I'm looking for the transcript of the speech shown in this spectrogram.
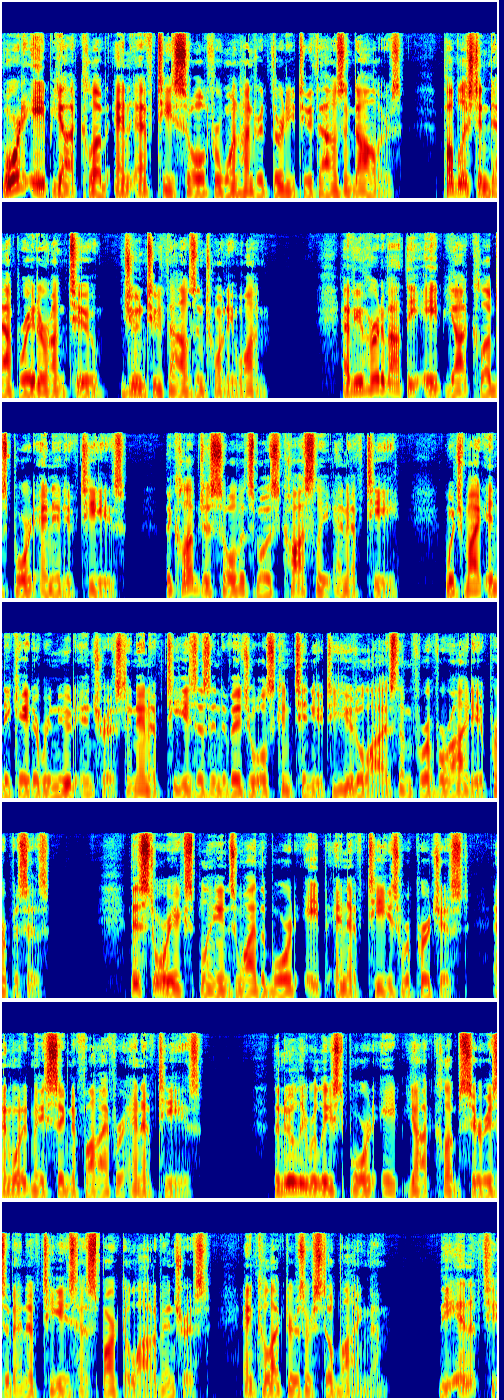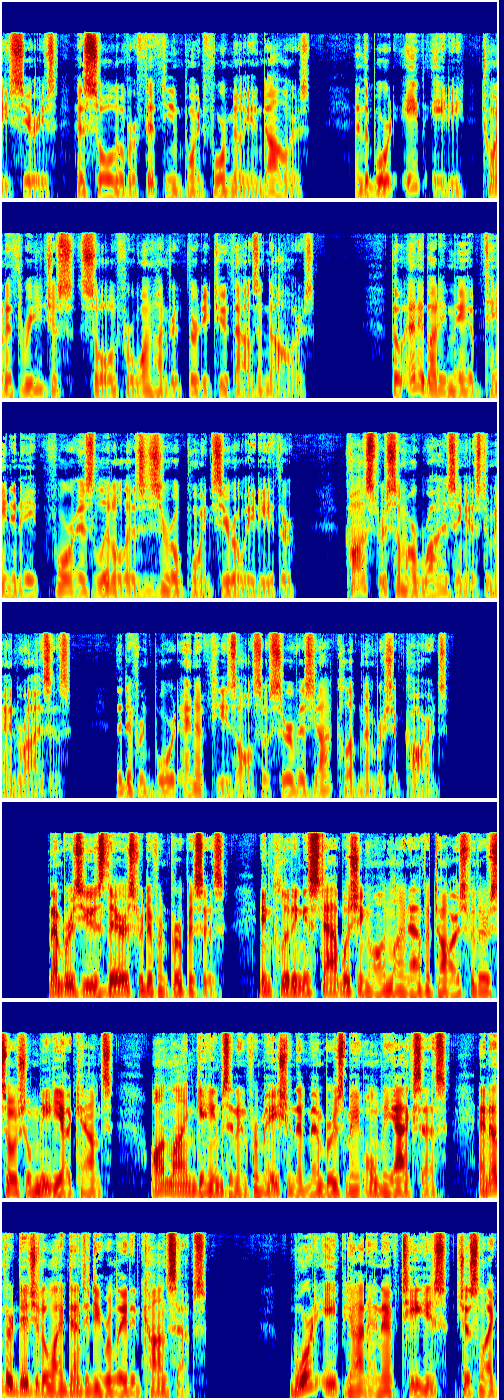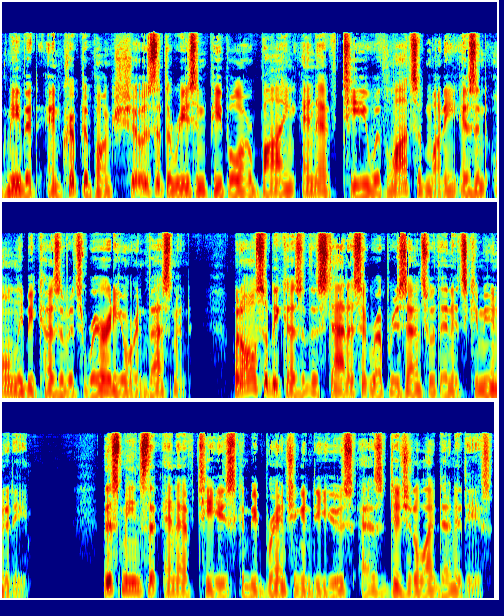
Bored Ape Yacht Club NFT sold for $132,000, published in DappRadar on 2 June 2021. Have you heard about the Ape Yacht Club's Bored NFTs? The club just sold its most costly NFT, which might indicate a renewed interest in NFTs as individuals continue to utilize them for a variety of purposes. This story explains why the Bored Ape NFTs were purchased and what it may signify for NFTs. The newly released Bored Ape Yacht Club series of NFTs has sparked a lot of interest, and collectors are still buying them. The NFT series has sold over $15.4 million, and the Bored Ape 8023 just sold for $132,000. Though anybody may obtain an ape for as little as 0.08 Ether, costs for some are rising as demand rises. The different Bored NFTs also serve as Yacht Club membership cards. Members use theirs for different purposes, including establishing online avatars for their social media accounts, online games and information that members may only access, and other digital identity-related concepts. Bored Ape Yacht NFTs, just like Meebit and CryptoPunk, shows that the reason people are buying NFT with lots of money isn't only because of its rarity or investment, but also because of the status it represents within its community. This means that NFTs can be branching into use as digital identities.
